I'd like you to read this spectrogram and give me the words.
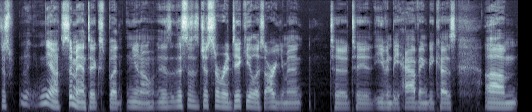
just yeah, semantics. But you know, this is just a ridiculous argument to to even be having because um,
